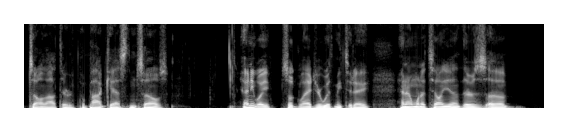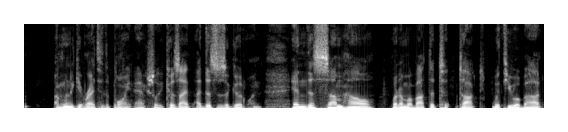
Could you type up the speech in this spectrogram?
It's all out there, the podcasts themselves. Anyway, so glad you're with me today. And I want to tell you, there's a. I'm going to get right to the point, actually, because I, I, this is a good one. And this somehow, what I'm about to t- talk with you about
